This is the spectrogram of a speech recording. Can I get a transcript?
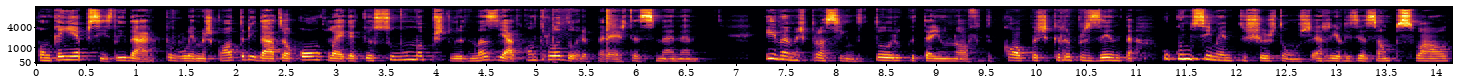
com quem é preciso lidar, problemas com autoridades ou com um colega que assume uma postura demasiado controladora para esta semana. E vamos para o signo de touro, que tem um nove de copas, que representa o conhecimento dos seus dons, a realização pessoal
